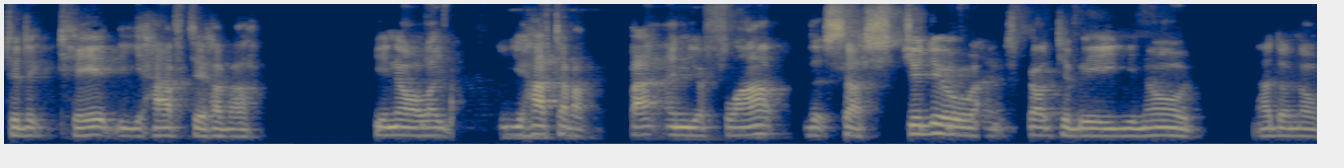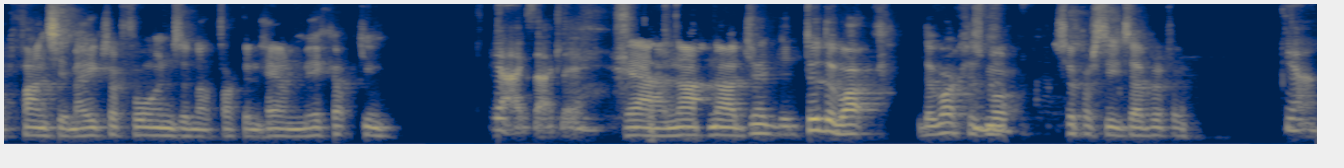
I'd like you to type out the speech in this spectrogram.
to dictate that you have to have a, you know, like you have to have a bit in your flat that's a studio and it's got to be, you know, I don't know, fancy microphones and a fucking hair and makeup team. yeah, exactly. Yeah, no, no, do, do the work. The work is more supersedes everything. Yeah,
